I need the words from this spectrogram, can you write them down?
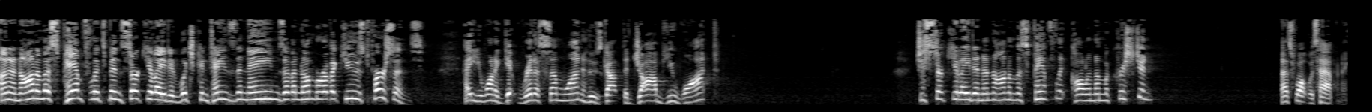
An anonymous pamphlet's been circulated which contains the names of a number of accused persons. Hey, you want to get rid of someone who's got the job you want? Just circulate an anonymous pamphlet calling them a Christian. That's what was happening.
